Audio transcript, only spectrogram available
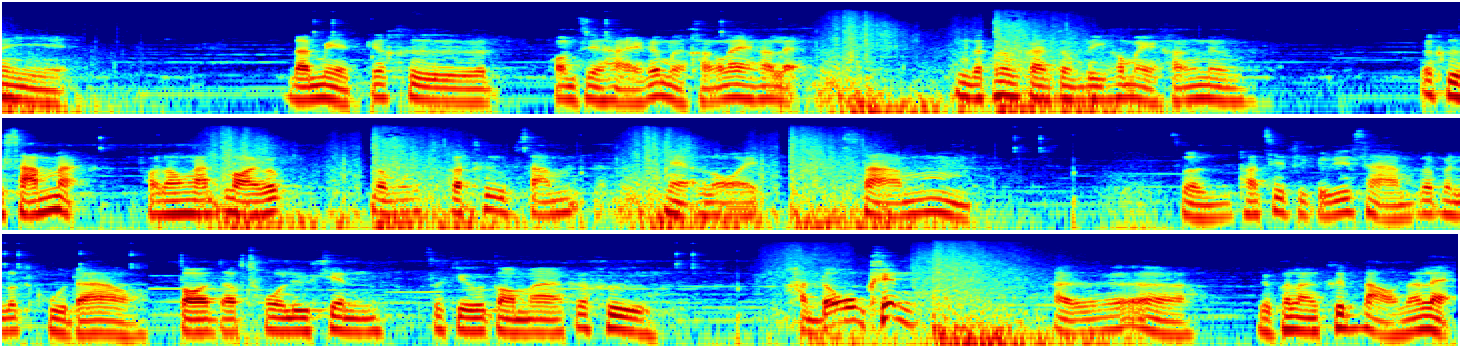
นี่ดาเมจก็คือความเสียหายก็เหมือนครั้งแรกนั่นแหละมันจะเพิ่มการโจมตีเข้ามาอีกครั้งหนึ่งก็คือซ้ำอะ พอเรางัดรอยปุ๊บเราก็กระทืบซ้ำเนี่ยรอยซ้ำส่วนพาสซีฟสกิลที่ 3 ก็เป็นลดคูลดาวต่อจากโทริวเคนสกิลต่อมาก็คือคันโดเคนเออหรือพลังขึ้นเต่านั่นแหละ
